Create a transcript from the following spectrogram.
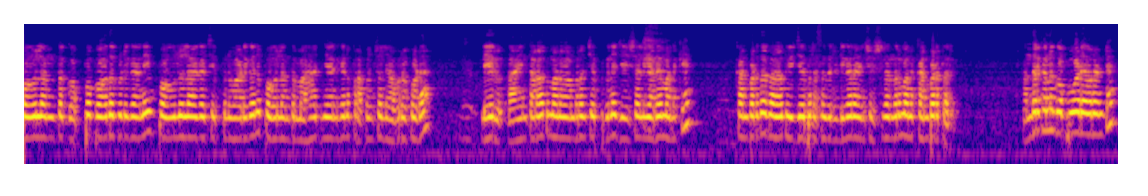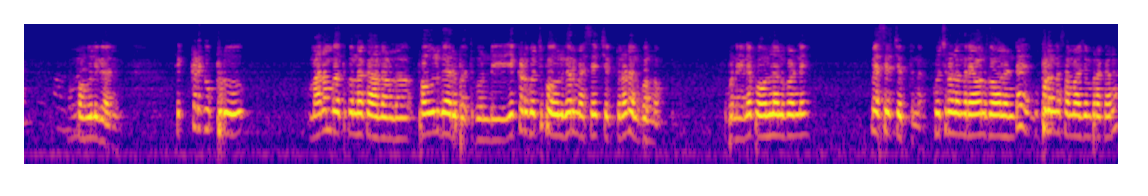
పౌలు అంత గొప్ప బోధకుడు కానీ పౌలులాగా చెప్పిన వాడు కానీ పౌలంత మహాజ్ఞాని కానీ ప్రపంచంలో ఎవరు కూడా లేరు. ఆయన తర్వాత మనం అందరం చెప్పుకునే జయశాలి గారే మనకి కనపడతారు. తర్వాత విజయప్రసాద్ రెడ్డి గారు ఆయన శిష్యులందరూ మనకు కనపడతారు. అందరికన్నా గొప్పవాడు ఎవరంటే పౌలు గారు. ఇక్కడికి ఇప్పుడు మనం బతుకున్న కాలంలో పౌలు గారు బతుకుండి ఇక్కడికి వచ్చి పౌలు గారు మెసేజ్ చెప్తున్నాడు అనుకుందాం. ఇప్పుడు నేనే పౌలు అనుకోండి. మెసేజ్ చెప్తున్నా. కూర్చున్న వాళ్ళందరూ ఏమనుకోవాలంటే ఇప్పుడున్న సమాజం ప్రకారం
